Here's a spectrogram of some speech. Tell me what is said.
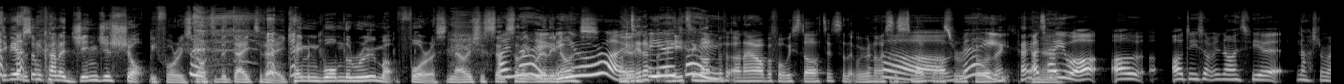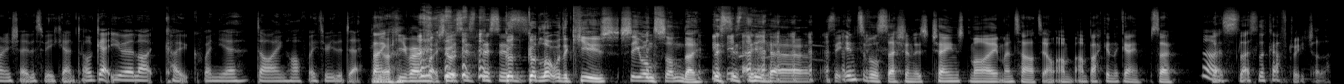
did he have some kind of ginger shot before he started the day today? He came and warmed the room up for us, and now he's just said I something know. really Are you nice. all right? I did Are have you the heating on okay? bef- an hour before we started, so that we were nice and snug whilst we were recording. Hey, I tell you what, I'll I'll do something nice for you at National Running Show this weekend. I'll get you a like Coke when you're dying halfway through the day. thank you very much. This is this is Good, good luck with the cues. See you on Sunday. this is the uh, it's the interval session. It's changed my mentality. I'm, I'm, I'm back in the game. So Oh. let's let's look after each other.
